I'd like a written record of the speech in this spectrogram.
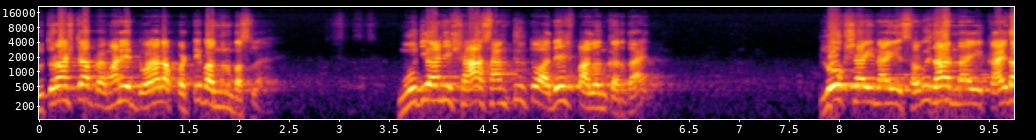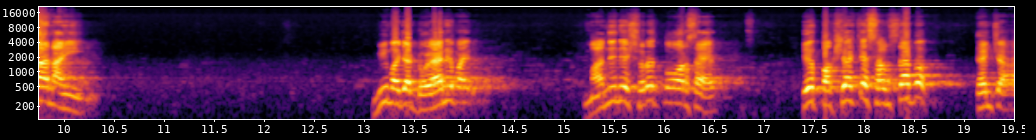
धृतराष्ट्राप्रमाणे डोळ्याला पट्टी बांधून बसलाय. मोदी आणि शाह सांगतील तो आदेश पालन करतायत. लोकशाही नाही संविधान नाही कायदा नाही. मी माझ्या डोळ्याने पाहिलं. माननीय शरद पवार साहेब हे पक्षाचे संस्थापक त्यांच्या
